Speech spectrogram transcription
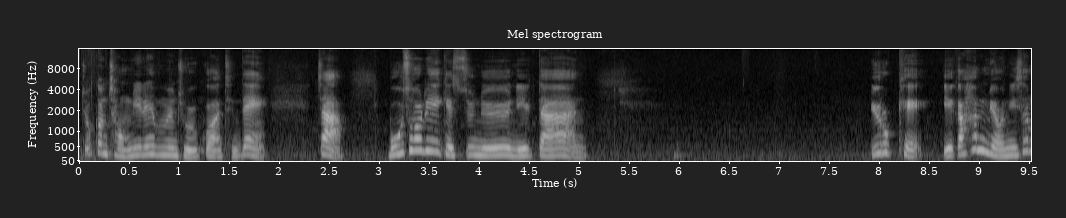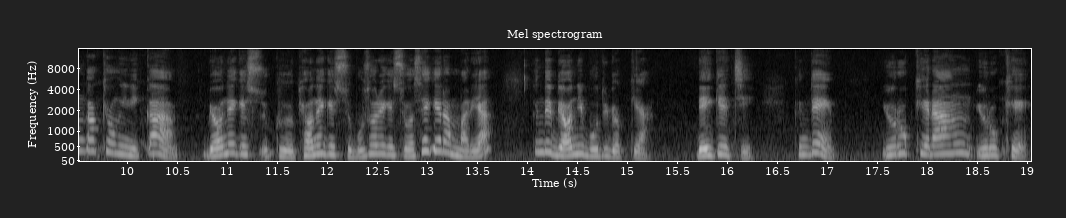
조금 정리를 해보면 좋을 것 같은데, 자, 모서리의 개수는 일단 이렇게 얘가 한 면이 삼각형이니까 면의 개수 그 변의 개수 모서리 개수가 세 개란 말이야. 근데 면이 모두 몇 개야? 네 개지. 근데 요렇게랑 요렇게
